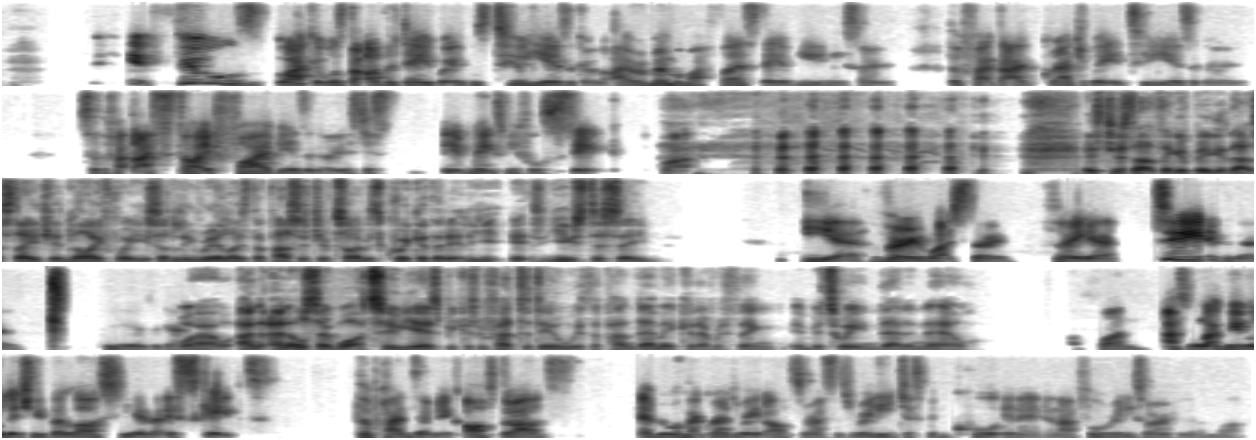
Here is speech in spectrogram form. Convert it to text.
It feels like it was the other day, but it was two years ago. Like, I remember my first day of uni. So the fact that I graduated two years ago, so the fact that I started five years ago is just, it makes me feel sick. But it's just that thing of being at that stage in life where you suddenly realise the passage of time is quicker than it it used to seem. Yeah, very much so. So yeah, two years ago. Two years ago. Wow, and and also what are two years because we've had to deal with the pandemic and everything in between then and now. Fun. I feel like we were literally the last year that escaped the pandemic. After us, everyone that graduated after us has really just been caught in it, and I feel really sorry for them. But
